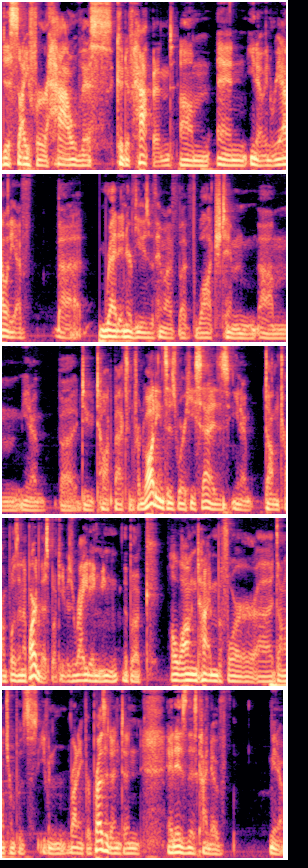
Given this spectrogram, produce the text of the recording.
decipher how this could have happened. Um, and you know, in reality, I've uh, read interviews with him. I've, I've watched him, um, you know, uh, do talkbacks in front of audiences where he says, you know, Donald Trump wasn't a part of this book. He was writing the book a long time before uh, Donald Trump was even running for president, and it is this kind of, you know,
